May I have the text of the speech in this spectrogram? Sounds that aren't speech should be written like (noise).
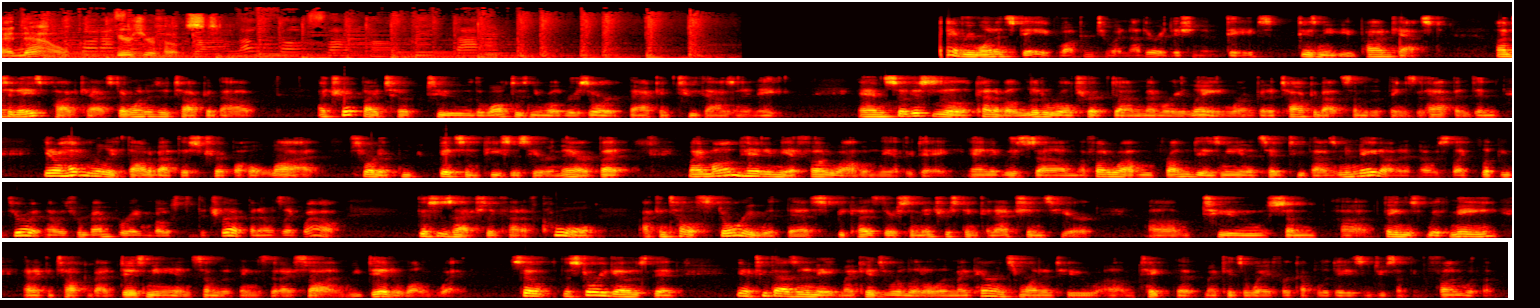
And now, here's your host. Hi, everyone, it's Dave. Welcome to another edition of Dave's Disney View podcast. On today's podcast, I wanted to talk about a trip I took to the Walt Disney World Resort back in 2008. And so this is a kind of a literal trip down memory lane where I'm going to talk about some of the things that happened. And, you know, I hadn't really thought about this trip a whole lot, sort of bits and pieces here and there, but my mom handed me a photo album the other day, and it was um, a photo album from Disney, and it said 2008 on it. And I was like flipping through it, and I was remembering most of the trip, and I was like, wow, this is actually kind of cool. I can tell a story with this because there's some interesting connections here um, to some uh, things with me, and I can talk about Disney and some of the things that I saw and we did along the way. So the story goes that, you know, 2008, my kids were little, and my parents wanted to um, take the, my kids away for a couple of days and do something fun with them.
